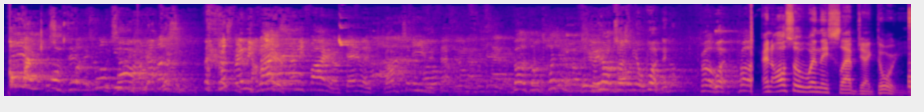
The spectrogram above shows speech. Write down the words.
friendly fire, friendly fire, okay? Like, don't Jesus, that's Bro, don't touch me, bro. You don't touch me on what, nigga? Bro, what? Bro, And also when they slapped Jack Doherty.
